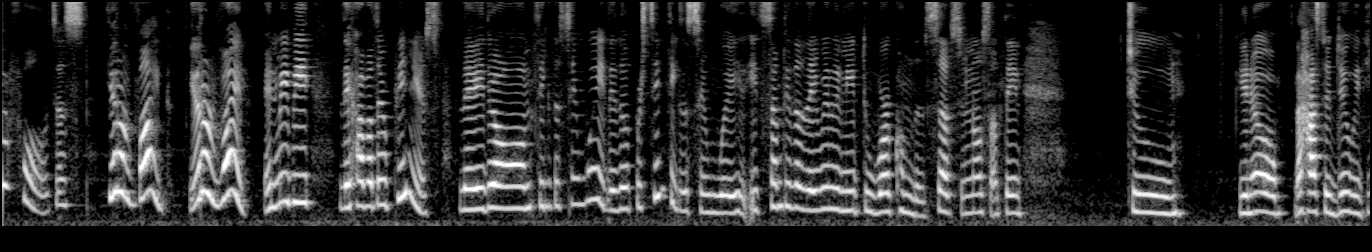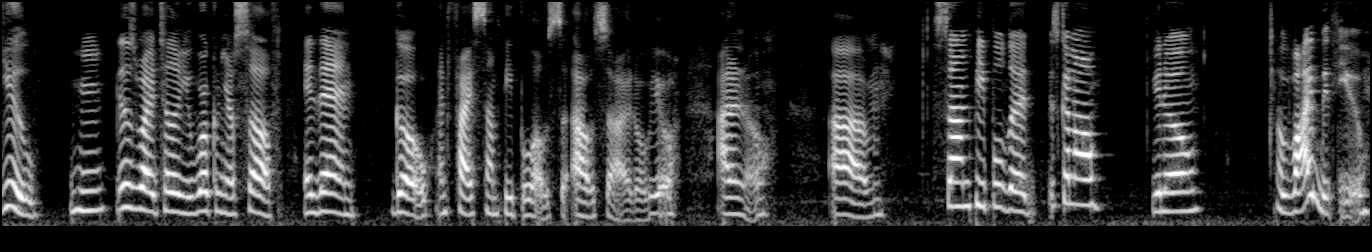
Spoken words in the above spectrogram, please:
your fault. It's just you don't vibe. You don't vibe, and maybe they have other opinions. They don't think the same way. They don't perceive things the same way. It's something that they really need to work on themselves, and not something to, you know, that has to do with you. Mm-hmm. This is why I tell you, work on yourself, and then go and find some people outs- outside of you. I don't know. Um, some people that is gonna you know, vibe with you.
